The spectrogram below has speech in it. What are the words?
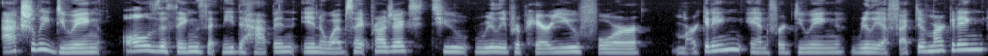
Actually, doing all of the things that need to happen in a website project to really prepare you for marketing and for doing really effective marketing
